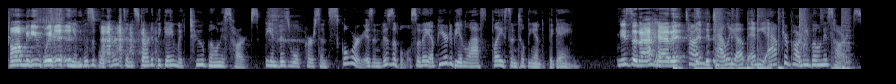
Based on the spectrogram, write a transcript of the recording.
zombie wins. The invisible person started the game with two bonus hearts. The invisible person's score is invisible, so they appear to be in last place until the end of the game. You said I had it. Time to tally up any after party bonus hearts.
